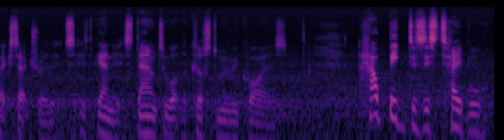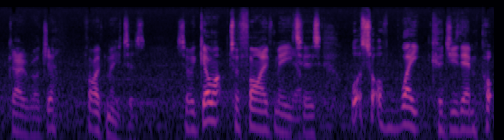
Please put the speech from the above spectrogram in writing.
etc. It's, it's, again, it's down to what the customer requires. How big does this table go, Roger? Five metres. So we go up to five metres. Yep. What sort of weight could you then put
